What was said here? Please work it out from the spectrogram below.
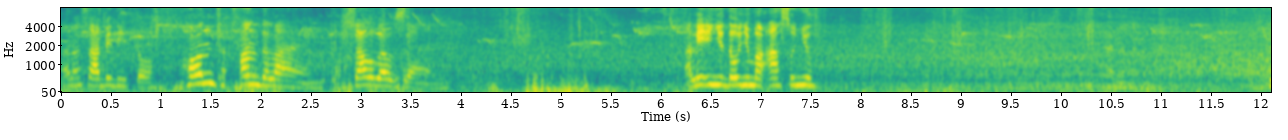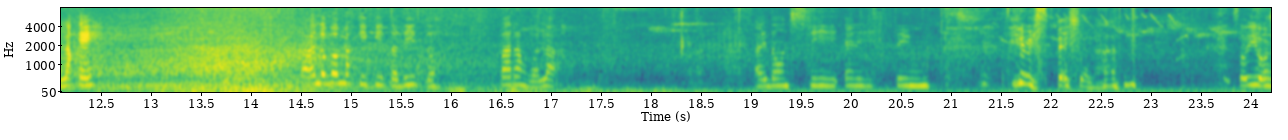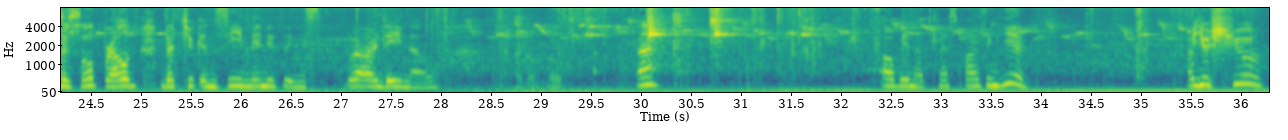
Anong sabi dito? Hond on the line. Salwelzan. Aliin nyo daw yung mga aso nyo. Ano? Laki. Ano ba makikita dito? Parang wala. I don't see anything here special. So you are so proud that you can see many things. Where are they now? I don't know. Huh? Are we not trespassing here? Are you sure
